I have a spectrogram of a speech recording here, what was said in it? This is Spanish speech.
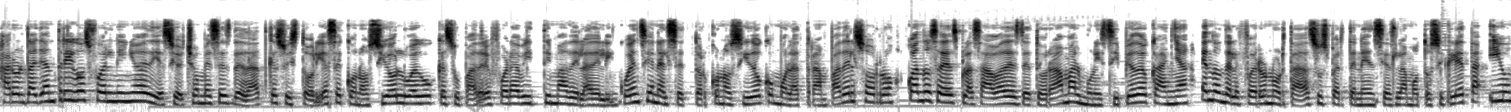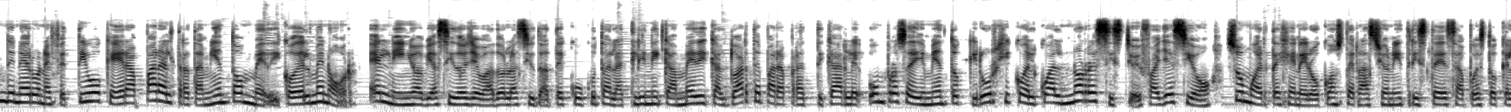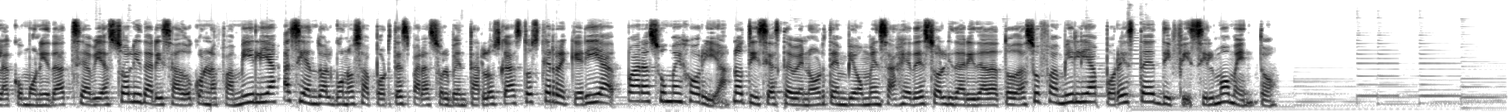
Harold Dayan Trigos fue el niño de 18 meses de edad que su historia se conoció luego que su padre fuera víctima de la delincuencia en el sector conocido como la Trampa del Zorro cuando se desplazaba desde Teorama al municipio de Ocaña, en donde le fueron hurtadas sus pertenencias, la motocicleta y un dinero en efectivo que era para el tratamiento médico del menor. El niño había sido llevado a la ciudad de Cúcuta a la clínica Medical Duarte para practicarle un procedimiento quirúrgico el cual no resistió y falleció. Su muerte generó consternación y tristeza puesto que la comunidad se había solidarizado con la familia, haciendo algunos aportes para solventar los gastos que requería para su mejoría. Noticias TV Norte envió un mensaje de solidaridad a toda su familia por este difícil momento.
